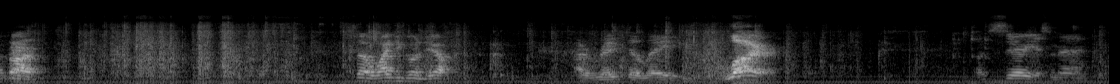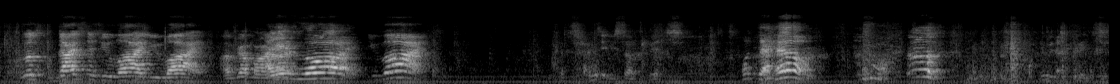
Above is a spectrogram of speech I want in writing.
Okay. Alright. So why'd you go in jail? I raped a lady. Liar! I'm serious, man. Look, guy says you lied, you lied. I've got my I didn't lie. You lied! That's it, you son of a bitch. What the hell? Give me that bitch.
